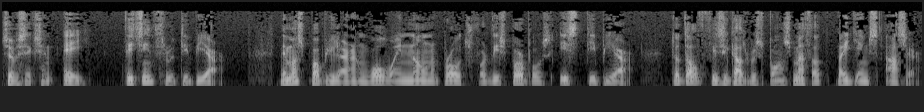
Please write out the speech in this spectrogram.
Subsection A. Teaching through TPR. The most popular and worldwide known approach for this purpose is TPR, Total Physical Response Method by James Asser,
